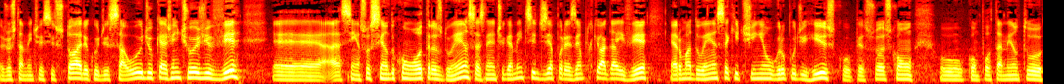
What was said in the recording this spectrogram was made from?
justamente a esse histórico de saúde. O que a gente hoje vê, é, assim, associando com outras doenças, né, antigamente se dizia, por exemplo, que o HIV era uma doença que tinha o um grupo de risco, pessoas pessoas com o comportamento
